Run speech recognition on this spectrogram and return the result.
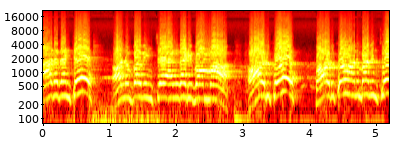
ఆడదంటే అనుభవించే అంగడి బొమ్మ. ఆడుకో పాడుకో అనుభవించు.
